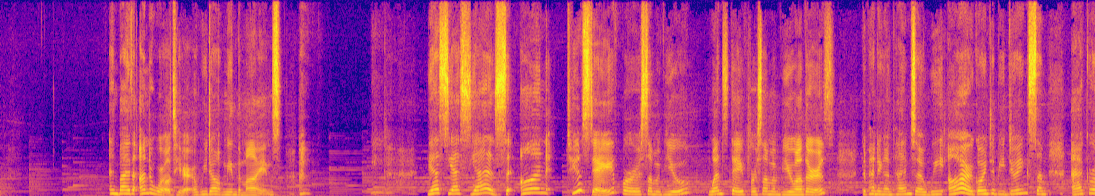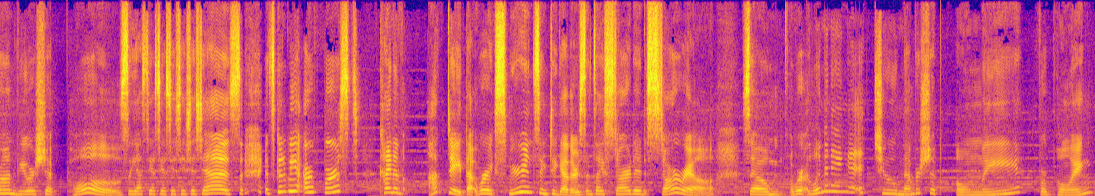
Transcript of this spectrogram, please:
And by the underworld here, we don't mean the mines. yes, yes, yes. On Tuesday, for some of you, Wednesday for some of you others, depending on time zone, we are going to be doing some Acheron viewership polls. Yes, yes, yes, yes, yes, yes, yes. It's going to be our first kind of update that we're experiencing together since I started Star Rail. So we're limiting it to membership only for pulling,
